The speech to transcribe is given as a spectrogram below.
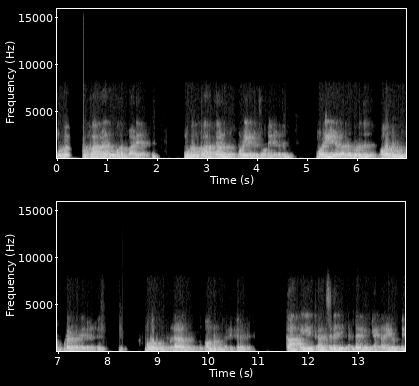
முகம் பாராது முகம் பாடுகிறது. முகம் பார்த்தாலும் முறையீடு தோன்றுகிறது. முறையீடு வரும் பொழுது மோகமும் உடன் வருகிறது. மோகம் உள்ளாலும் மௌனம் இருக்கிறது. காக்கையின் கரைச்சலையும் கண்டறியும் என் அறிவுக்கு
